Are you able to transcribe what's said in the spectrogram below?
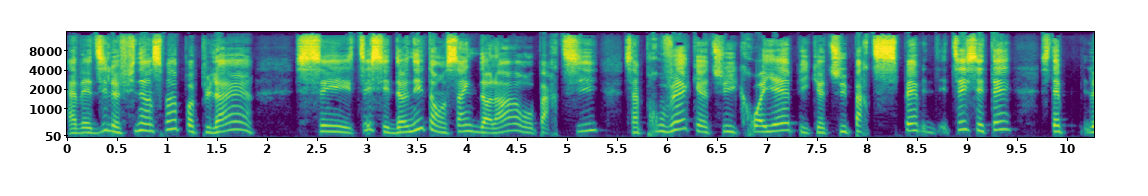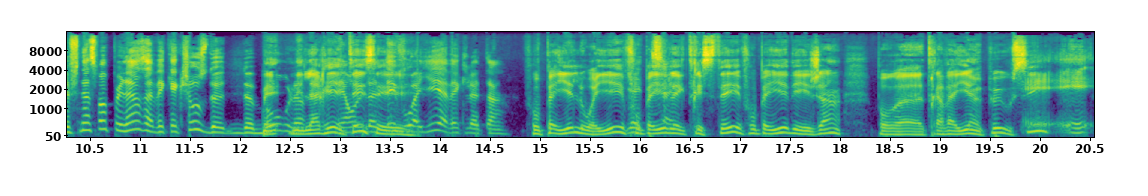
avait dit le financement populaire, c'est c'est donner ton 5 dollars au parti, ça prouvait que tu y croyais puis que tu participais. Tu sais c'était c'était le financement populaire avait quelque chose de, de beau mais, là. la réalité c'est dévoyé avec le temps. Il faut payer le loyer, il faut payer l'électricité, il faut payer des gens pour euh, travailler un peu aussi. Et,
